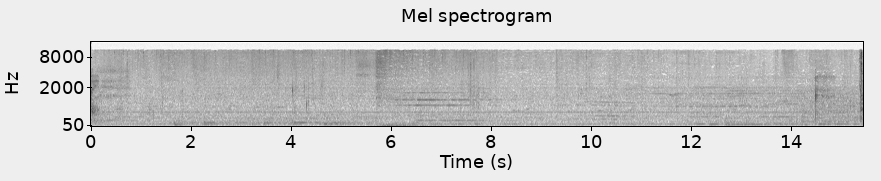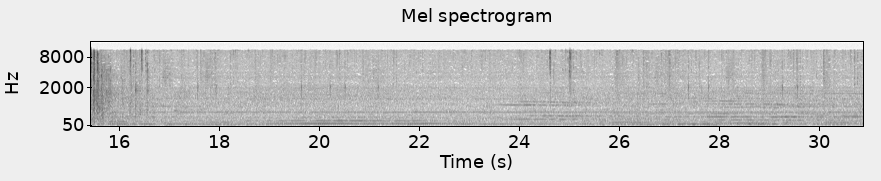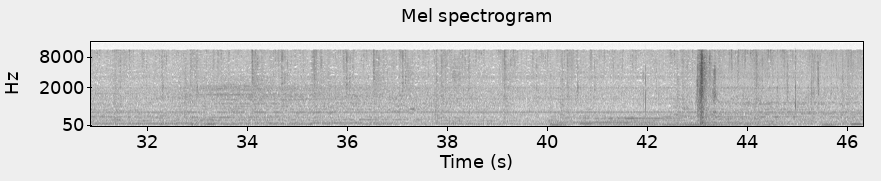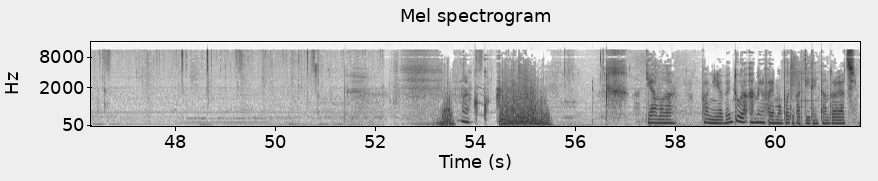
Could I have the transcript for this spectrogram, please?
Andiamo dal bagno di avventura, almeno faremo un po' di partite intanto ragazzi.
